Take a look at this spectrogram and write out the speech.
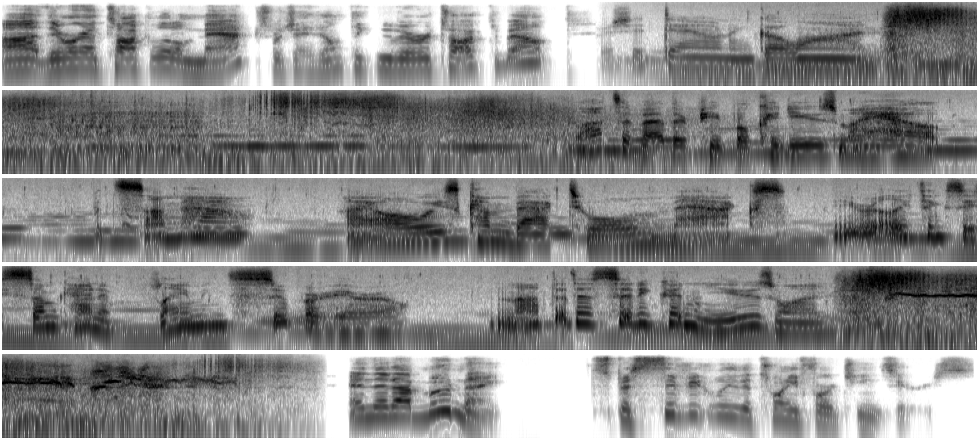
Uh, then we're gonna talk a little Maxx, which I don't think we've ever talked about. Push it down and go on. Lots of other people could use my help, but somehow I always come back to old Maxx. He really thinks he's some kind of flaming superhero. Not that the city couldn't use one. And then uh, Moon Knight, specifically the 2014 series.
